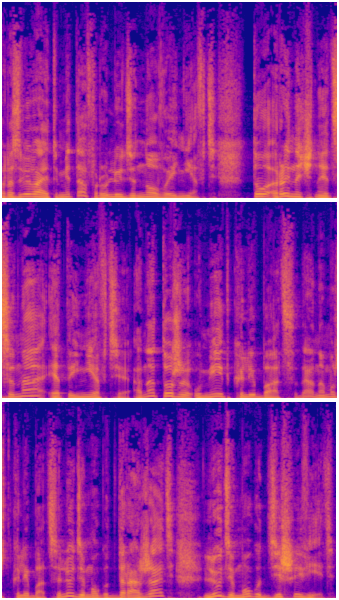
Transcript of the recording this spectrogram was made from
развивая эту метафору, люди новая нефть, то рыночная цена этой нефти, она тоже умеет колебаться, да, она может колебаться. Люди могут дорожать, люди могут дешеветь.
